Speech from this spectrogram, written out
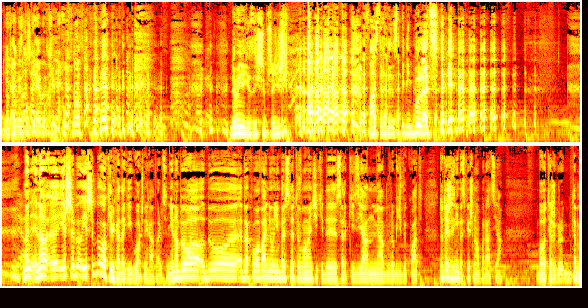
no, Nie Jakby, tak puk, jakby puknie. ktoś puknął. Okej. Dominik, jesteś szybszy niż ja. Faster than speeding bullets. No nie, no e, jeszcze, jeszcze było kilka takich głośnych afer. Nie, no było, było ewakuowanie uniwersytetu w momencie, kiedy Sarkisian miał robić wykład. To też jest niebezpieczna operacja. Bo też tam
